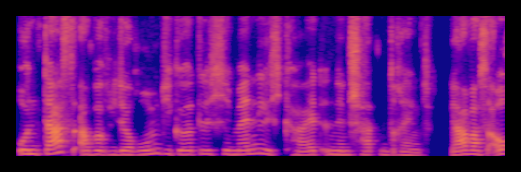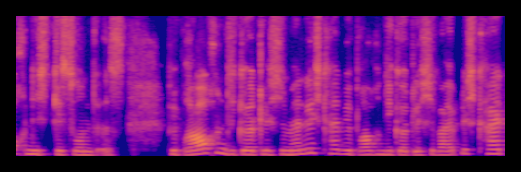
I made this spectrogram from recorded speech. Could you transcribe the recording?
Und das aber wiederum die göttliche Männlichkeit in den Schatten drängt. Ja, was auch nicht gesund ist. Wir brauchen die göttliche Männlichkeit, wir brauchen die göttliche Weiblichkeit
